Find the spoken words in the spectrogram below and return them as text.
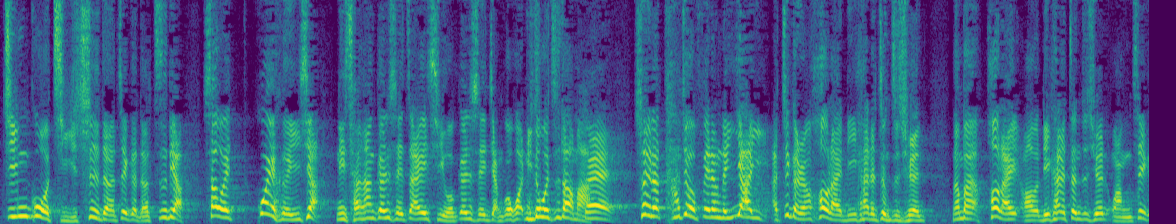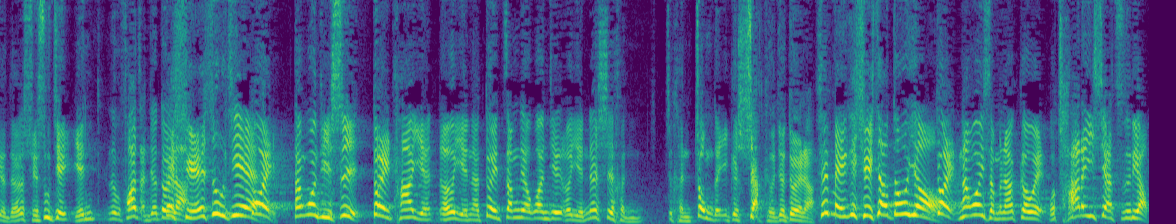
经过几次的这个的资料，稍微汇合一下，你常常跟谁在一起，我跟谁讲过话，你都会知道嘛。对，所以呢，他就非常的讶异啊。这个人后来离开了政治圈，那么后来哦离开了政治圈，往这个的学术界研那个发展就对了。学术界对，但问题是对他言而言呢，对张廖万坚而言，那是很很重的一个 shock 就对了。所以每个学校都有。对，那为什么呢？各位，我查了一下资料，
